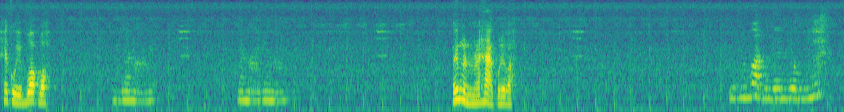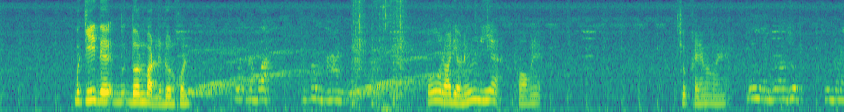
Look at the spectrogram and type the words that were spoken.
ให้กูไปบวกบ่อย่ามาอย่ามาอย่ามาเฮ้ยมันมันหากูเลยวะมันเป็นบอดมันเดินวนเนี่ยเมื่อกี้เดนโดนบอทหรือโดนคนคนกับบอดมันต้มผ่านอยู่โอ้รอเดี๋ยวนึงเฮียพอไหมเนี่ยชุบใครได้บ้างวะเนี่ยเล่นเลยไม่ต้องชุบชุบอะไร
